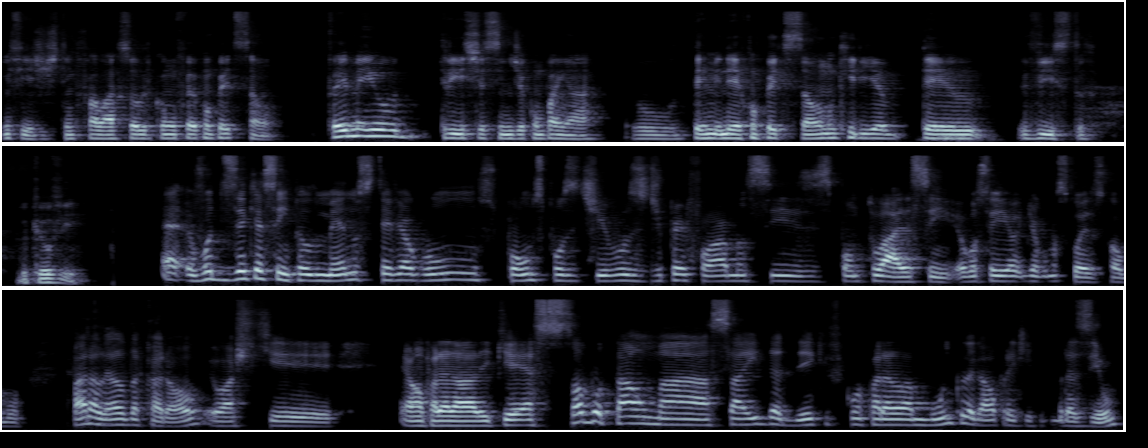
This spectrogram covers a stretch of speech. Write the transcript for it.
enfim, a gente tem que falar sobre como foi a competição. Foi meio triste, assim, de acompanhar. Eu terminei a competição, não queria ter visto o que eu vi. É, eu vou dizer que, assim, pelo menos teve alguns pontos positivos de performances pontuais, assim. Eu gostei de algumas coisas, como paralela da Carol, eu acho que é uma paralela ali que é só botar uma saída D que ficou uma paralela muito legal para a equipe do Brasil.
